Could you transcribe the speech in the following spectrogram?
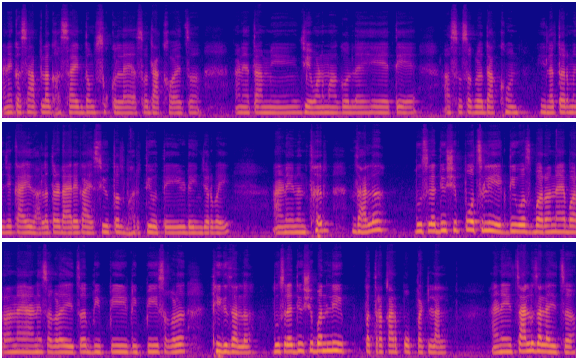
आणि कसं आपला घसा एकदम सुकला आहे असं दाखवायचं. आणि आता आम्ही जेवण मागवलं आहे हे ते असं सगळं दाखवून हिला तर म्हणजे काही झालं तर डायरेक्ट आय सी यूतच भरती होते ही डेंजर बाई. आणि नंतर झालं दुसऱ्या दिवशी पोचली एक दिवस बरं नाही बरं नाही आणि सगळं याचं बी पी डी पी सगळं ठीक झालं. दुसऱ्या दिवशी बनली पत्रकार पोपटलाल. आणि चालू झालं हिचं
